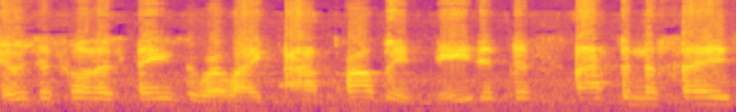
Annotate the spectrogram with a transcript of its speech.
it was just one of those things where, like, I probably needed this slap in the face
